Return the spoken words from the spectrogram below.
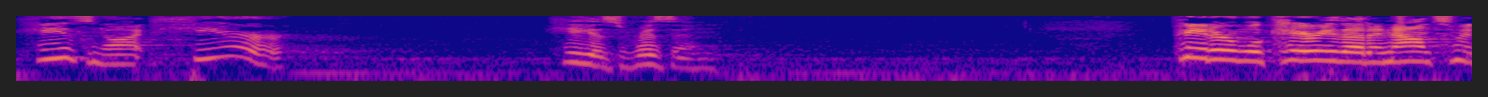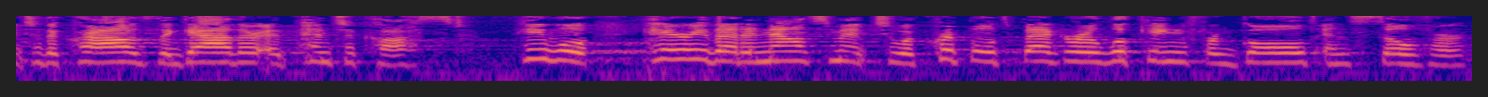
He's not here. He is risen. Peter will carry that announcement to the crowds that gather at Pentecost. He will carry that announcement to a crippled beggar looking for gold and silver.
